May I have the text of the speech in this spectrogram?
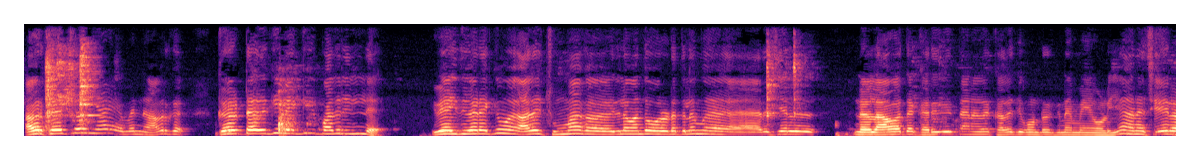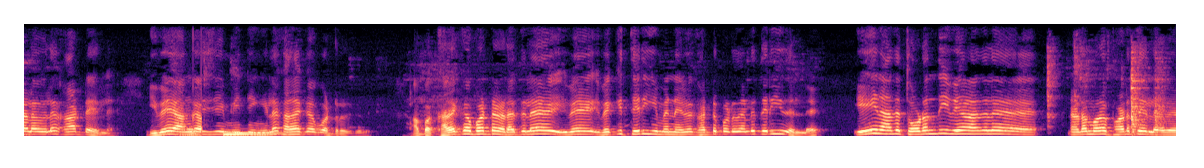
அவர் கேட்கிற நியாயம் என்ன அவர் கே- கேட்டதுக்கு இவைக்கு பதில் இல்லை இவை இது வரைக்கும் அது சும்மா இதில் வந்து ஒரு இடத்துல அரசியல் லாபத்தை கருதி தான் அதை கதைச்சு கொண்டிருக்கணுமே ஒழிய ஆனால் செயல் அளவில் காட்ட இல்லை. இவே அங்கே மீட்டிங்கில் கதைக்கப்பட்டிருக்குது. அப்போ கதைக்கப்பட்ட இடத்துல இவை இவைக்கு தெரியும் என்ன இவை கட்டுப்படுதுன்னு தெரியுது இல்லை ஏன் அதை தொடர்ந்து இவை அதில் நடைமுறைப்படுத்த இல்லை? இவை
